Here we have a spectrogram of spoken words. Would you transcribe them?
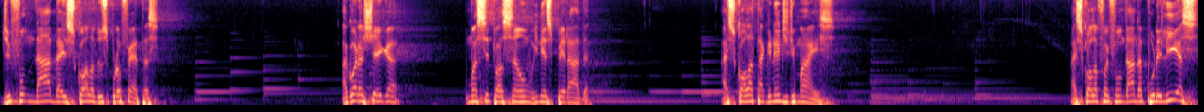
de fundada a escola dos profetas, agora chega uma situação inesperada. A escola está grande demais. A escola foi fundada por Elias,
